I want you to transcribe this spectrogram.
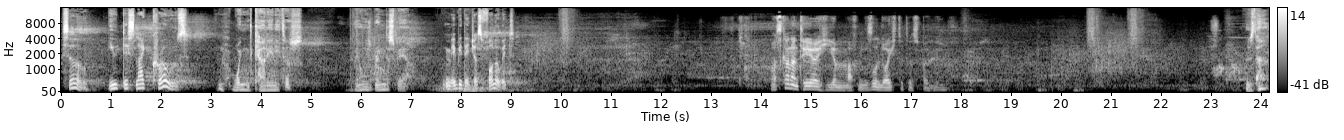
So, you dislike crows? Winged carrion eaters. They always bring despair. Maybe they just follow it. Was kann Antea hier machen? Wieso leuchtet es bei ihr? Who's that?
